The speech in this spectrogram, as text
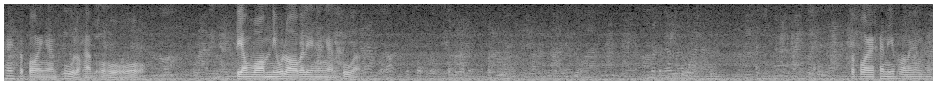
ให้สปอยงานคู่เหรอครับ โอ้โห เตรียมวอร์มนิ้วรอไปเลยฮะงานคู่อะสปอยแค่นี้พอแล้วยังฮะ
